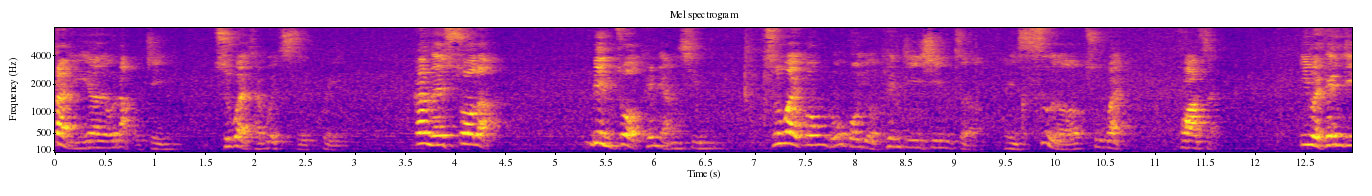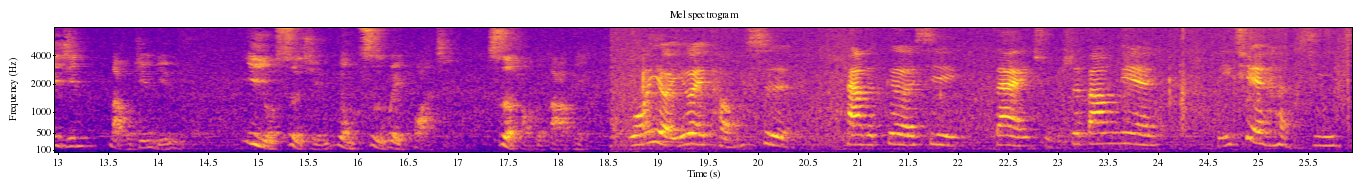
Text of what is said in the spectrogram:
但你要有脑筋，出外才会吃亏。刚才说了，命坐天梁星，出外宫如果有天机星者，很适合出外发展，因为天机星脑筋灵活，一有事情用智慧化解，是好的搭配。我有一位同事。他的个性在处事方面的确很积极，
